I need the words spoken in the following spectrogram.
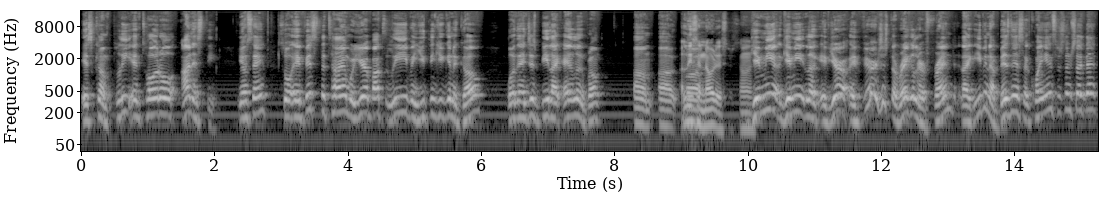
is complete and total honesty. You know what I'm saying? So if it's the time where you're about to leave and you think you're gonna go, well then just be like, hey, look, bro. Um, uh, At least uh, a notice or something. Give me, give me. Look, if you're if you're just a regular friend, like even a business acquaintance or something like that,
